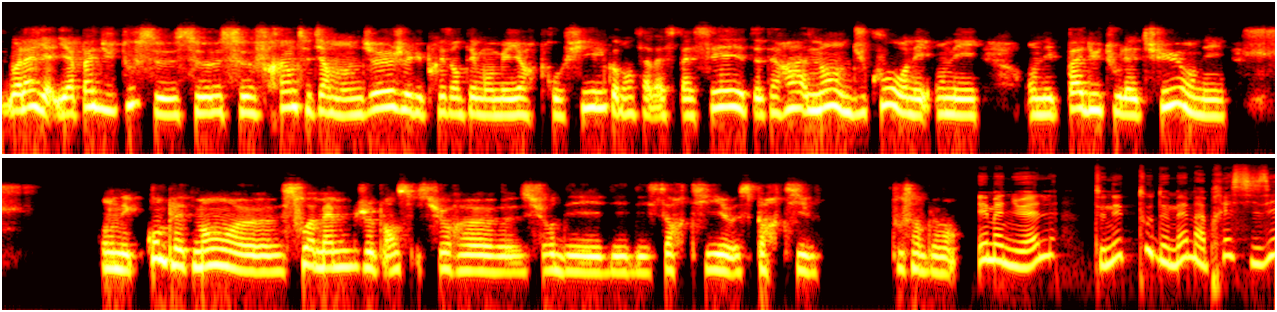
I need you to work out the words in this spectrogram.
voilà, il n'y a, pas du tout ce, ce, frein de se dire mon Dieu, je vais lui présenter mon meilleur profil, comment ça va se passer, etc. Non, du coup, on on est, on n'est pas du tout là-dessus. On est, on est complètement soi-même, je pense, sur, sur des, des, des sorties sportives, tout simplement. Emmanuel, tenez tout de même à préciser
